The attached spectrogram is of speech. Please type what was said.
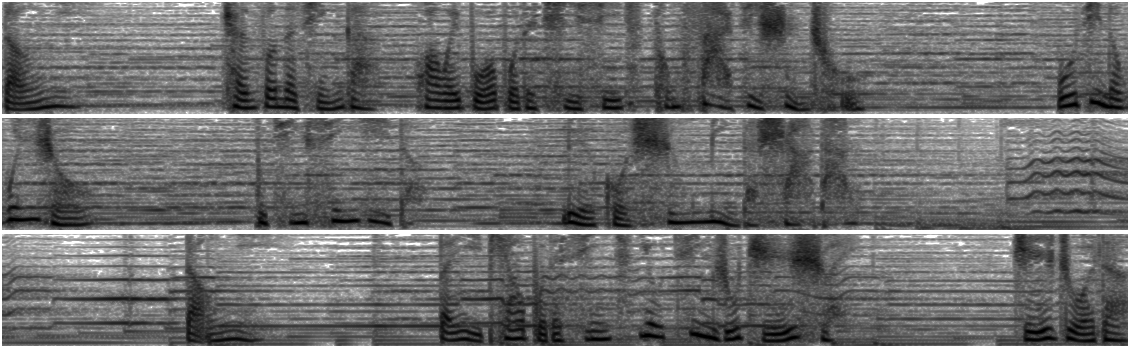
等你。尘封的情感化为薄薄的气息，从发际渗出，无尽的温柔，不经心意的掠过生命的沙滩。等你。本已漂泊的心，又静如止水，执着的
